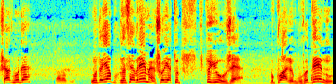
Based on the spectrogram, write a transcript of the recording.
Час буде? Ну то я б на це время, що я тут стою вже, буквально годину,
